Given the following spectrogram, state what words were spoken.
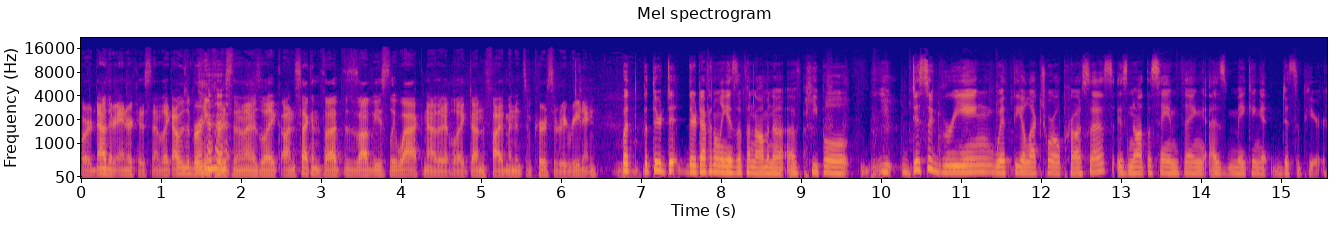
or now they're anarchists. And like I was a Bernie person, and I was like, on second thought, this is obviously whack. Now that I've like done five minutes of cursory reading, But but there de- there definitely is a phenomena of people you, disagreeing with the electoral process is not the same thing as making it disappear.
